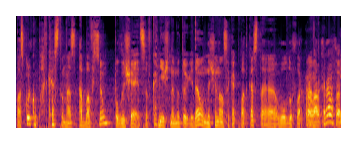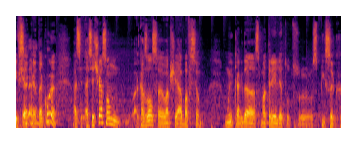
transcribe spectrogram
Поскольку подкаст у нас обо всем получается в конечном итоге, да, он начинался как подкаст о World of Warcraft, Warcraft вообще, и всякое да. такое, а, а сейчас он оказался вообще обо всем. Мы когда смотрели тут э, список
